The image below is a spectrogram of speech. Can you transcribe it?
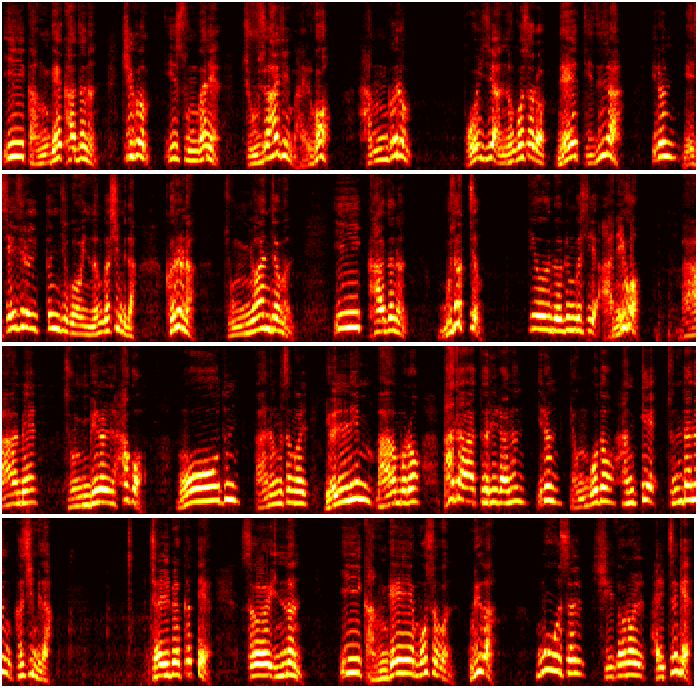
이 강대 카드는 지금 이 순간에 주저하지 말고 한 걸음 보이지 않는 곳으로 내디디라 이런 메시지를 던지고 있는 것입니다. 그러나 중요한 점은 이 카드는 무작정 뛰어드는 것이 아니고 마음의 준비를 하고 모든 가능성을 열린 마음으로 받아들이라는 이런 경고도 함께 준다는 것입니다. 절벽 끝에 서 있는 이 강대의 모습은 우리가 무엇을 시도를 할 적에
